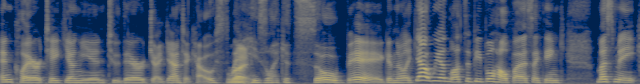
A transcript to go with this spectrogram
and claire take young ian to their gigantic house and Right. he's like it's so big and they're like yeah we had lots of people help us i think must make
